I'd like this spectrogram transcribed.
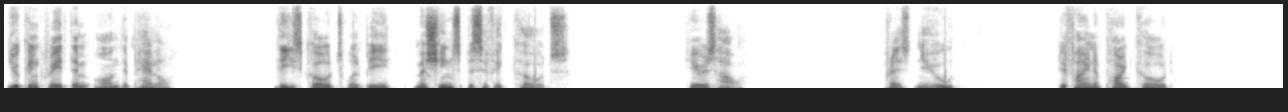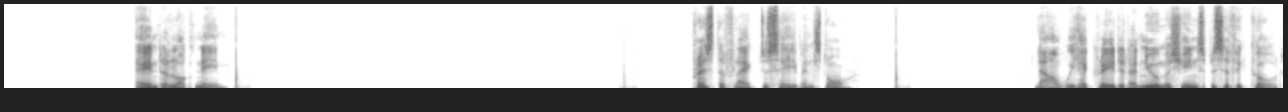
you can create them on the panel. These codes will be machine-specific codes. Here's how. Press New, define a point code and a log name. Press the flag to save and store. Now we have created a new machine-specific code.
